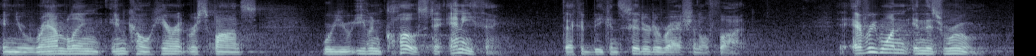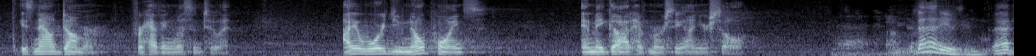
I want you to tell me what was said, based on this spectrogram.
in your rambling, incoherent response were you even close to anything that could be considered a rational thought. Everyone in this room is now dumber for having listened to it. I award you no points, and may God have mercy on your soul. That is that.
